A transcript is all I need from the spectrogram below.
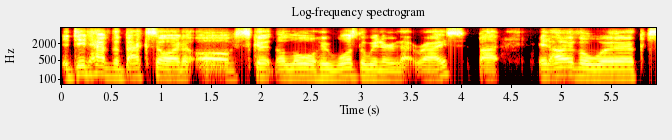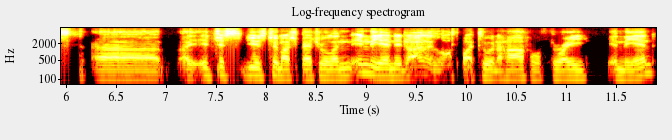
It did have the backside of Skirt the Law, who was the winner of that race, but it overworked. Uh, it just used too much petrol, and in the end, it only lost by two and a half or three in the end.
